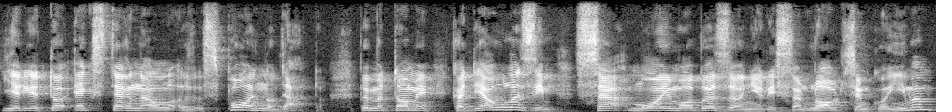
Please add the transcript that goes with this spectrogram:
jer je to eksternalno, spoljno dato. Prema tome, kad ja ulazim sa mojim obrazovanjem ili sa novcem koji imam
